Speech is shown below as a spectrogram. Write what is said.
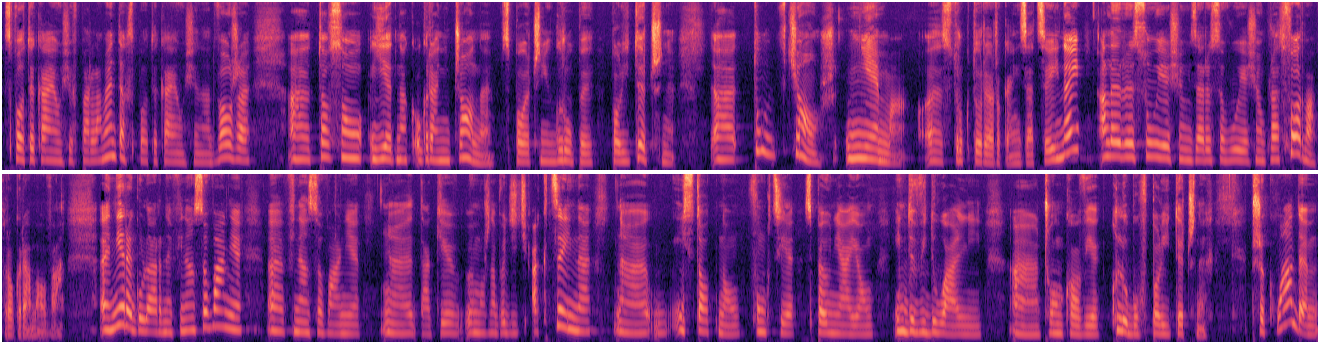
spotykają się w parlamentach, spotykają się na dworze. E, to są jednak ograniczone społecznie grupy polityczne. Tu wciąż nie ma struktury organizacyjnej, ale rysuje się i zarysowuje się platforma programowa. Nieregularne finansowanie, finansowanie takie, można powiedzieć, akcyjne, istotną funkcję spełniające spełniają indywidualni e, członkowie klubów politycznych. Przykładem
